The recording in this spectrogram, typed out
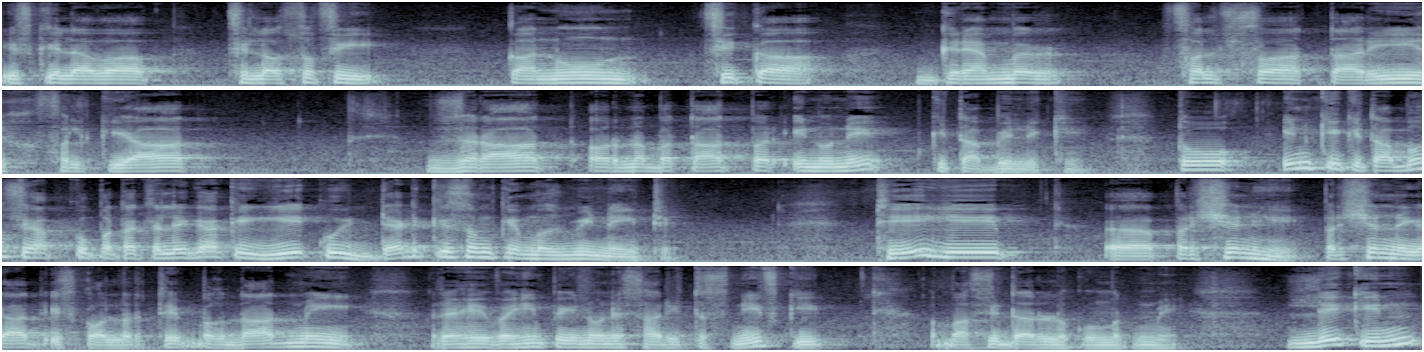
इसके अलावा फ़िलासफ़ी, कानून, फ़िका, ग्रामर, फ़लसफ़ा, तारीख़, फ़ल्कियात, ज़रात और नबातात पर इन्होंने किताबें लिखी। तो इनकी किताबों से आपको पता चलेगा कि ये कोई डेड किस्म के मजहबी नहीं थे। थे, ये पर्शियन ही पर्शियन याद स्कॉलर थे। बगदाद में ही रहे, वहीं पे इन्होंने सारी तसनीफ़ की, अब्बासी दारकूमत में। लेकिन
